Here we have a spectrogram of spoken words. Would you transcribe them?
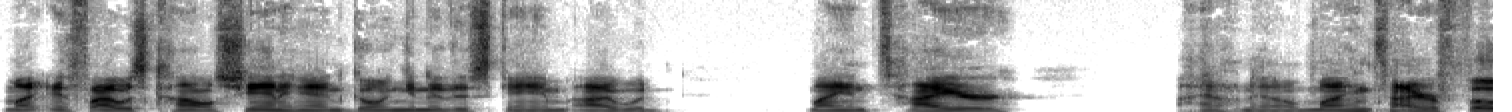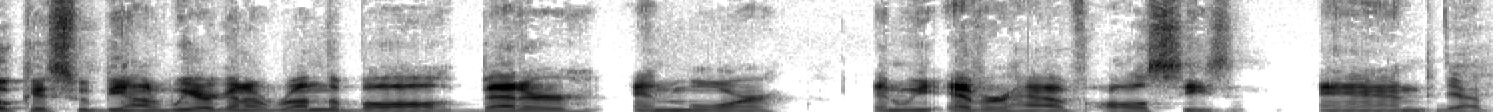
my if I was Kyle Shanahan going into this game, I would my entire I don't know, my entire focus would be on we are going to run the ball better and more than we ever have all season. And Yep.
